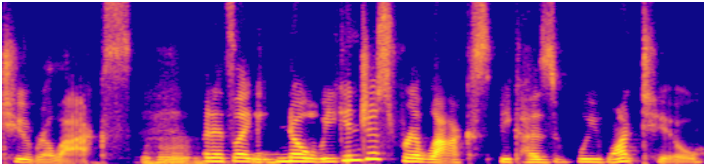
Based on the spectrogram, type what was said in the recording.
to relax." Mhm. But it's like, Mm. no, we can just relax because we want to.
